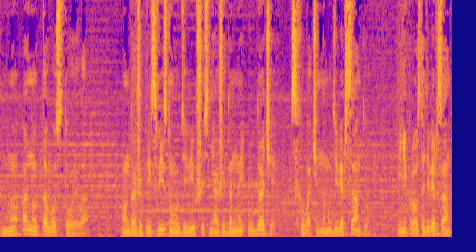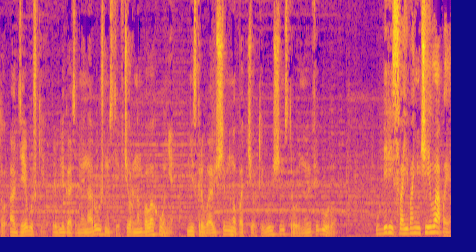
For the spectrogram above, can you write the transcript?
Но оно того стоило. Он даже присвистнул, удивившись неожиданной удаче, схваченному диверсанту. И не просто диверсанту, а девушке привлекательной наружности в черном балахоне, не скрывающем, но подчеркивающем стройную фигуру. «Убери свои вонючие лапы!»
